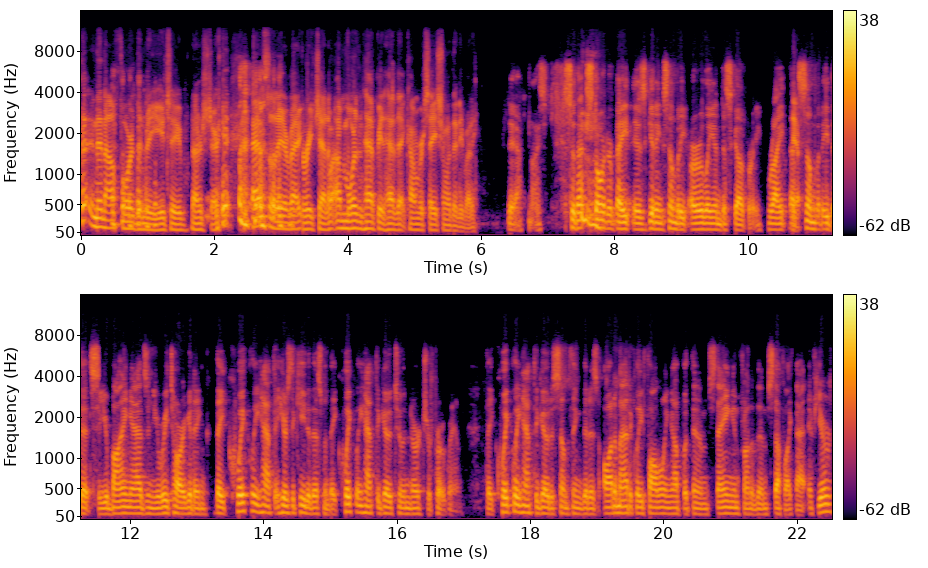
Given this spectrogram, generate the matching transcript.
and then I'll forward them to YouTube. No, I'm just joking. Absolutely, everybody reach out. I'm more than happy to have that conversation with anybody. Yeah, nice. So that starter bait is getting somebody early in discovery, right? That's yep. somebody that's you're buying ads and you're retargeting. They quickly have to, here's the key to this one, they quickly have to go to a nurture program. They quickly have to go to something that is automatically following up with them, staying in front of them, stuff like that. If you're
